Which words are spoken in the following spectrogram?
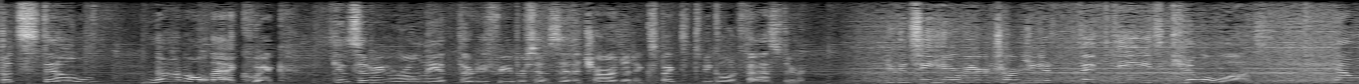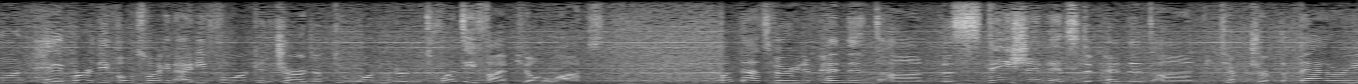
but still not all that quick. Considering we're only at 33% state of charge, I'd expect it to be going faster. You can see here we are charging at 58 kilowatts. Now on paper, the Volkswagen ID4 can charge up to 125 kilowatts, but that's very dependent on the station, it's dependent on the temperature of the battery,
